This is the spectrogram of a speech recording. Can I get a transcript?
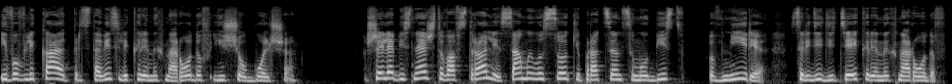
и вовлекают представителей коренных народов еще больше. Шелли объясняет, что в Австралии самый высокий процент самоубийств в мире среди детей коренных народов.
